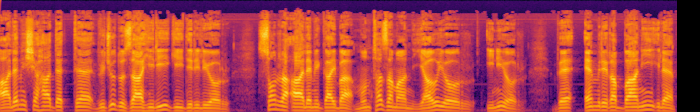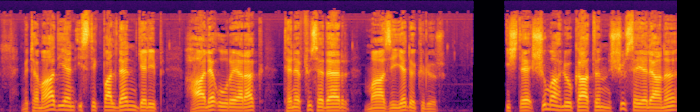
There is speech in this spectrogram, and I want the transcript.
alemi şehadette vücudu zahiri giydiriliyor. Sonra alemi gayba muntazaman yağıyor, iniyor ve emri Rabbani ile mütemadiyen istikbalden gelip hale uğrayarak teneffüs eder, maziye dökülür. İşte şu mahlukatın şu seyelanı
